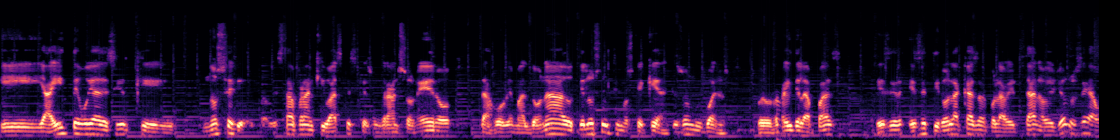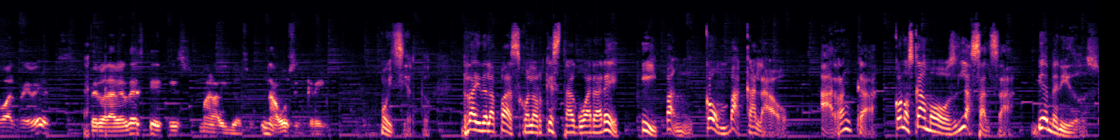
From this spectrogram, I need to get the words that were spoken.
Y ahí te voy a decir que, no sé, está Frankie Vázquez, que es un gran sonero, está Jorge Maldonado, de los últimos que quedan, que son muy buenos, pero Rey de la Paz, ese, ese tiró la casa por la ventana, yo no sé, o al revés pero la verdad es que es maravilloso, una voz increíble. Muy cierto. Ray de la Paz con la orquesta Guararé y Pan con Bacalao. Arranca, conozcamos la salsa. Bienvenidos.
